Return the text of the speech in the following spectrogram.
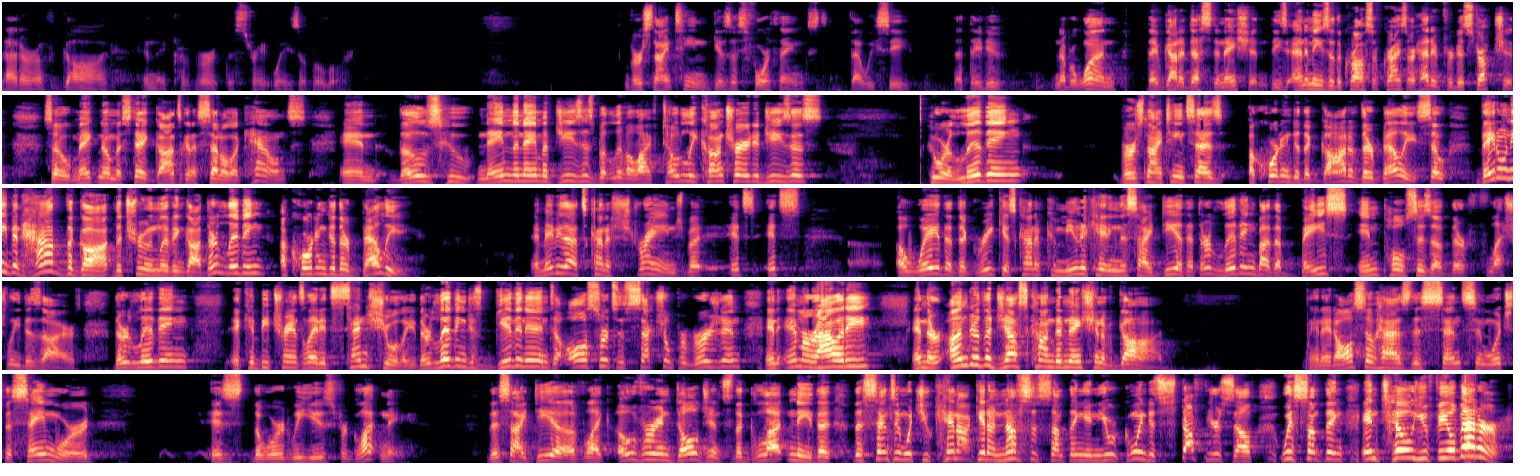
that are of God, and they pervert the straight ways of the Lord. Verse 19 gives us four things that we see that they do. Number one, they've got a destination. These enemies of the cross of Christ are headed for destruction. So make no mistake, God's going to settle accounts. And those who name the name of Jesus but live a life totally contrary to Jesus, who are living, verse 19 says, according to the God of their bellies. So they don't even have the God, the true and living God. They're living according to their belly. And maybe that's kind of strange, but it's it's a way that the Greek is kind of communicating this idea that they're living by the base impulses of their fleshly desires. They're living, it could be translated sensually. They're living just given in to all sorts of sexual perversion and immorality, and they're under the just condemnation of God. And it also has this sense in which the same word is the word we use for gluttony. This idea of like overindulgence, the gluttony, the, the sense in which you cannot get enough of something and you're going to stuff yourself with something until you feel better.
